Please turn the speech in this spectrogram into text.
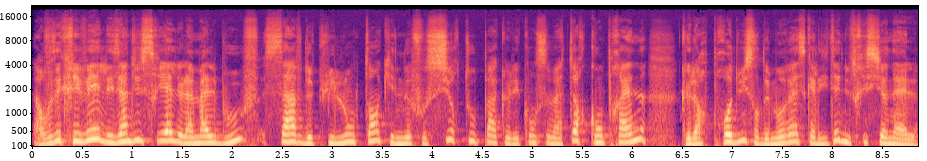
Alors, vous écrivez Les industriels de la malbouffe savent depuis longtemps qu'il ne faut surtout pas que les consommateurs comprennent que leurs produits sont de mauvaise qualité nutritionnelle.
